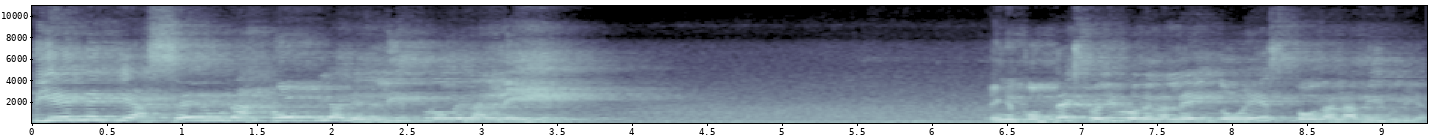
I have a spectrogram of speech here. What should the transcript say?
tiene que hacer una copia del libro de la ley. En el contexto del libro de la ley no es toda la Biblia.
